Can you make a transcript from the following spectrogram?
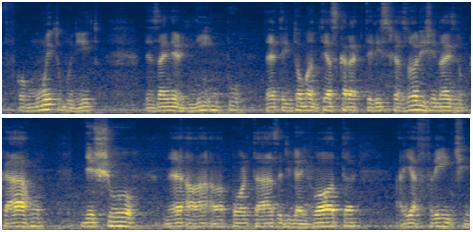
Ficou muito bonito, designer limpo, né? tentou manter as características originais do carro, deixou né, a, a porta asa de gaivota, aí a frente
